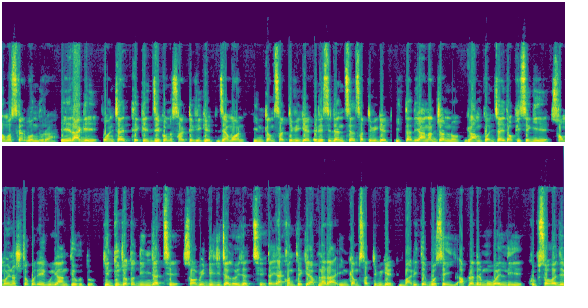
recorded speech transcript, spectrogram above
নমস্কার বন্ধুরা। এর আগে পঞ্চায়েত থেকে যে কোনো সার্টিফিকেট যেমন ইনকাম সার্টিফিকেট রেসিডেন্সিয়াল সার্টিফিকেট ইত্যাদি আনার জন্য গ্রাম পঞ্চায়েত অফিসে গিয়ে সময় নষ্ট করে এগুলি আনতে হতো। কিন্তু যত দিন যাচ্ছে, সবই ডিজিটাল হয়ে যাচ্ছে। তাই এখন থেকে আপনারা ইনকাম সার্টিফিকেট বাড়িতে বসেই আপনাদের মোবাইল দিয়ে খুব সহজে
